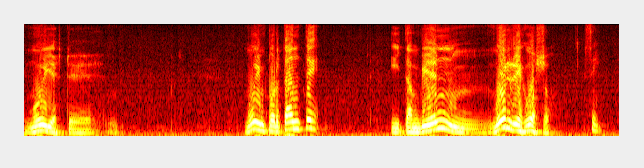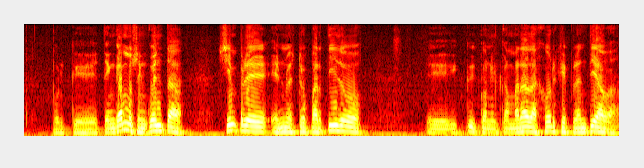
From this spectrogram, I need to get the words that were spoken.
muy este muy importante y también muy riesgoso. Porque tengamos en cuenta siempre en nuestro partido eh, y con el camarada Jorge planteaba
